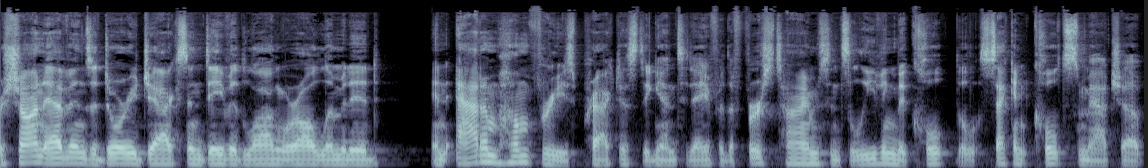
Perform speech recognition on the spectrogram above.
Rashaan Evans, Adoree Jackson, David Long were all limited, and Adam Humphries practiced again today for the first time since leaving the, Colt, the second Colts matchup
